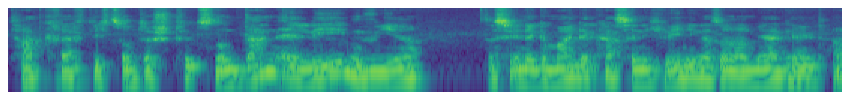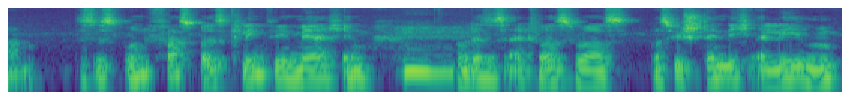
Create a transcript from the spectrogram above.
tatkräftig zu unterstützen. Und dann erleben wir, dass wir in der Gemeindekasse nicht weniger, sondern mehr Geld haben. Das ist unfassbar, das klingt wie ein Märchen, mhm. aber das ist etwas, was, was wir ständig erleben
